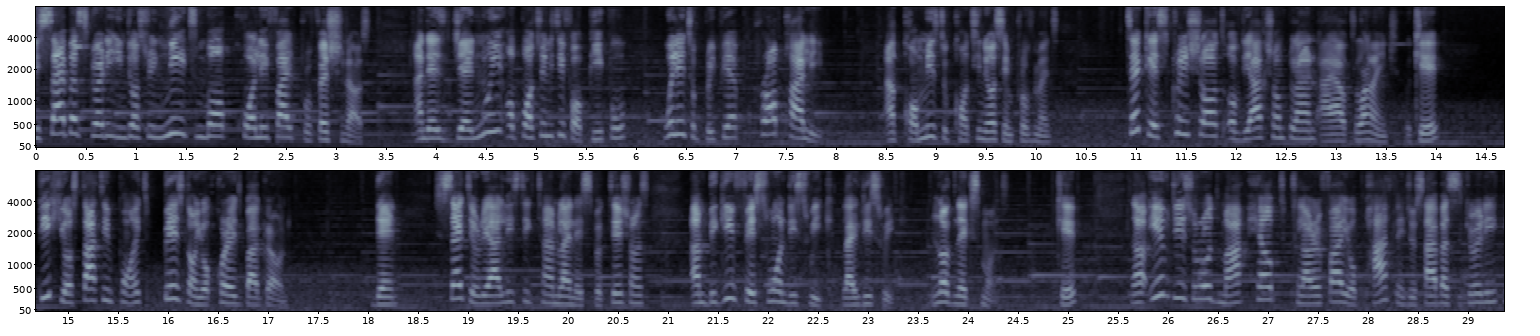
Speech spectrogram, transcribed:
The cybersecurity industry needs more qualified professionals, and there's genuine opportunity for people willing to prepare properly and commit to continuous improvement. Take a screenshot of the action plan I outlined, okay? Pick your starting point based on your current background. Then set a realistic timeline expectations and begin phase one this week, like this week, not next month. Okay? Now, if this roadmap helped clarify your path into cybersecurity,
